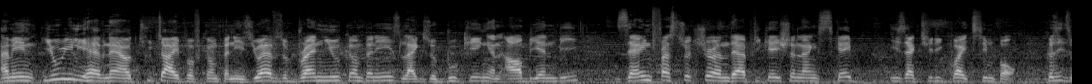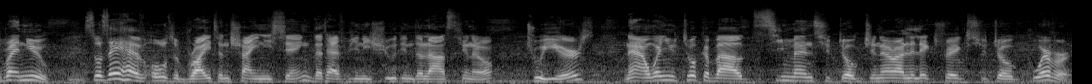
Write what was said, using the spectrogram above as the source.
I mean, you really have now two type of companies. You have the brand new companies like the Booking and Airbnb. Their infrastructure and their application landscape is actually quite simple because it's brand new. Mm. So they have all the bright and shiny things that have been issued in the last, you know, two years. Now, when you talk about Siemens, you talk General Electric, you talk whoever,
